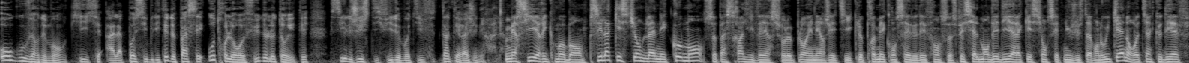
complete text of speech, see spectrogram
au gouvernement qui a la possibilité de passer outre le refus de l'autorité s'il justifie de motifs d'intérêt général. Merci Eric Mauban. C'est la question de l'année. Comment se passera l'hiver sur le plan énergétique? Le premier conseil de défense spécialement dédié à la question s'est tenu juste avant le week-end. On retient que DF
